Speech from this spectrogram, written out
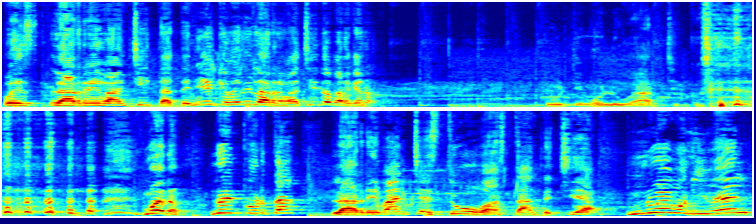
Pues la revanchita. Tenía que venir la revanchita para que no... Último lugar, chicos. bueno, no importa. La revancha estuvo bastante chida. Nuevo nivel.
